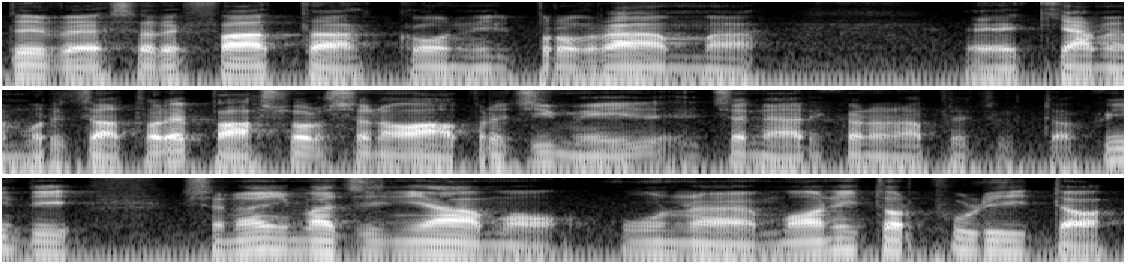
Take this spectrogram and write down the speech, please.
deve essere fatta con il programma eh, che ha memorizzato le password, se no apre Gmail generico e non apre tutto. Quindi se noi immaginiamo un monitor pulito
